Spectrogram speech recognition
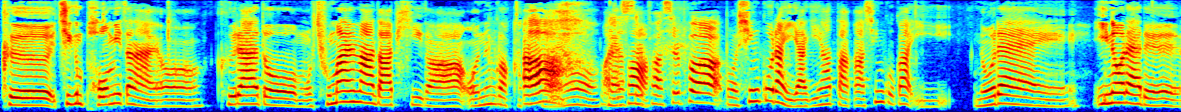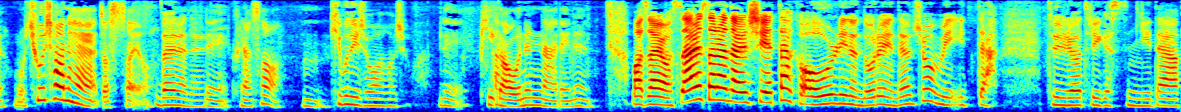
그, 지금 봄이잖아요. 그래도 뭐 주말마다 비가 오는 것 같아요. 맞아, 그래서 슬퍼, 슬퍼. 뭐 친구랑 이야기하다가 친구가 이 노래, 이 노래를 뭐 추천해 줬어요. 네네네. 네, 그래서, 음, 기분이 좋아가지고. 네, 비가 오는 날에는 맞아요. 쌀쌀한 날씨에 딱 어울리는 노래인데요. 좀 이따 들려드리겠습니다.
